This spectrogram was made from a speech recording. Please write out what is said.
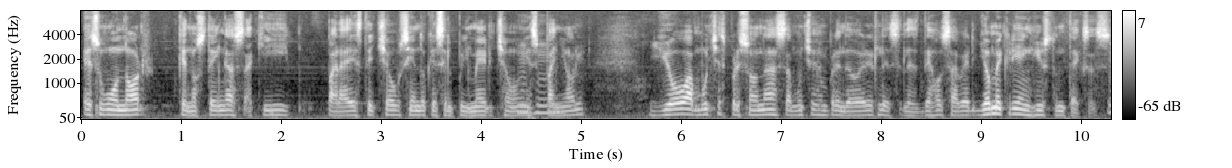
es un honor que nos tengas aquí para este show, siendo que es el primer show en español. Yo a muchas personas, a muchos emprendedores les, les dejo saber, yo me crié en Houston, Texas.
